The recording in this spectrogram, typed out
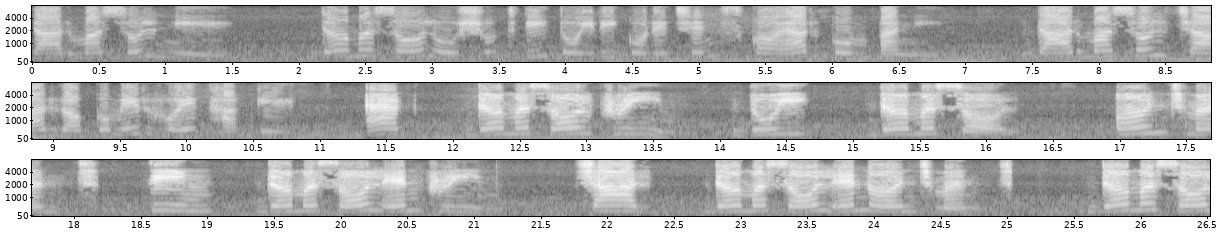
ডারমাসোল নিয়ে। ডারমাসোল ওষুধটি তৈরি করেছেন স্কয়ার কোম্পানি। ডারমাসোল চার রকমের হয়ে থাকে। এক, ডারমাসোল ক্রিম। দুই, ডারমাসোল। অয়েন্টমেন্ট তিন ডারমাসোল এন ক্রিম চার Dermasol N ointment Dermasol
